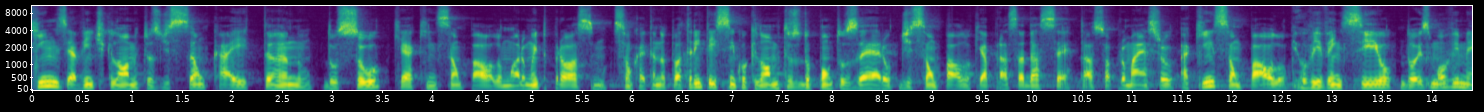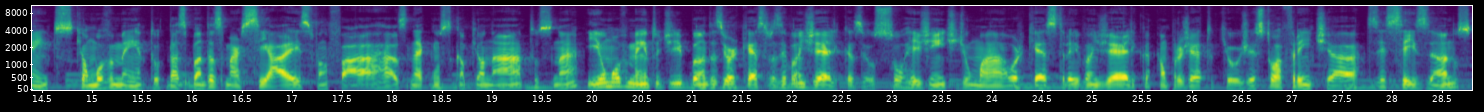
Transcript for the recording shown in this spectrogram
15 a 20 quilômetros de São Caetano do Sul, que é aqui em São Paulo. Eu moro muito próximo de São Caetano. Eu tô a 35 quilômetros do ponto zero de São Paulo, que é a Praça da Sé, tá? Só para o maestro. Aqui em São Paulo, eu vivencio dois movimentos, que é o movimento das bandas marciais, fanfarras, né, com os campeonatos, né? E o movimento de bandas e orquestras evangélicas. Eu sou regente de uma orquestra evangélica. É um projeto que eu já estou à frente há 16 anos.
